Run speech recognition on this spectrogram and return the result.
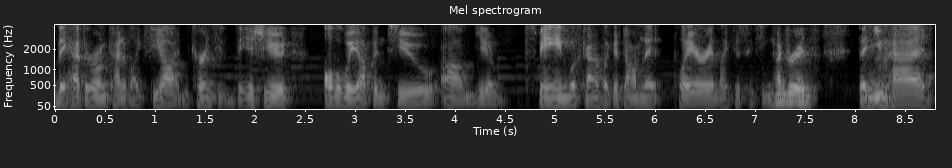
they had their own kind of like fiat and currency that they issued all the way up into um, you know Spain was kind of like a dominant player in like the 1600s. Then you had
